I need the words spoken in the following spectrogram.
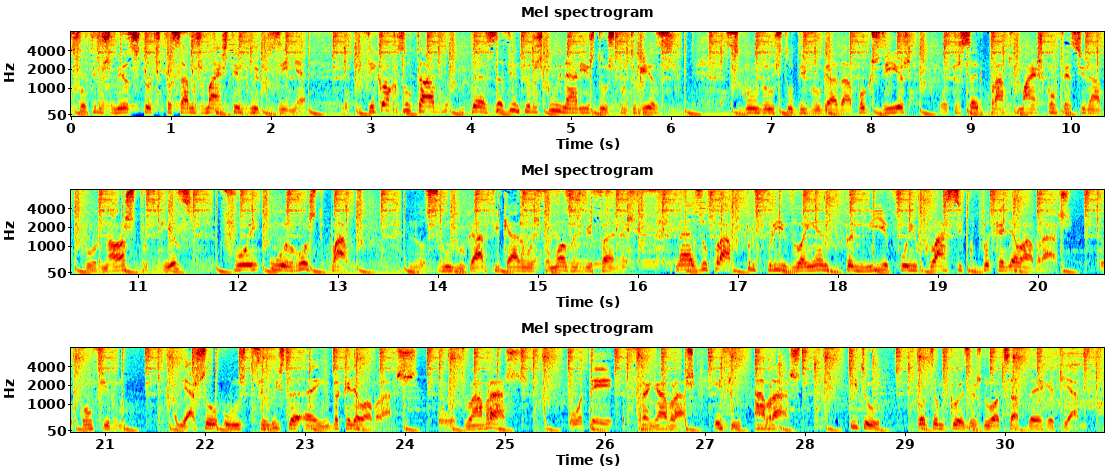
Últimos meses, todos passamos mais tempo na cozinha. E aqui fica o resultado das aventuras culinárias dos portugueses. Segundo um estudo divulgado há poucos dias, o terceiro prato mais confeccionado por nós, portugueses, foi o arroz de pato. No segundo lugar ficaram as famosas bifanas. Mas o prato preferido em ano de pandemia foi o clássico bacalhau à brás. Eu confirmo. Aliás, sou um especialista em bacalhau à brás. Ou atum à brás. Ou até frango à brás. Enfim, à brás. E tu? Conta-me coisas no WhatsApp da RFM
